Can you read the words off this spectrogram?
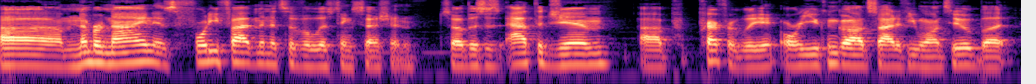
Um, number nine is 45 minutes of a lifting session. So this is at the gym, uh, preferably, or you can go outside if you want to, but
